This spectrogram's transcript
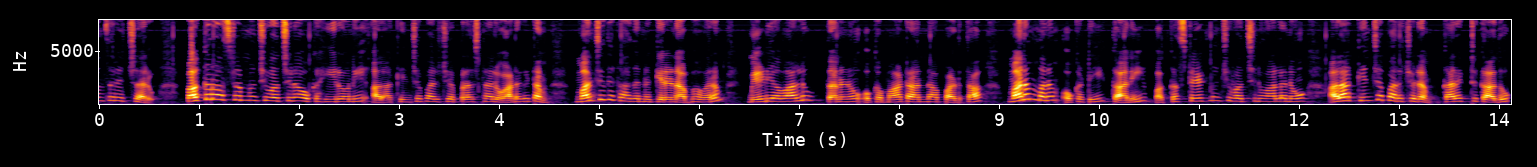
ఆన్సర్ ఇచ్చారు. పక్క రాష్ట్రం నుంచి వచ్చిన ఒక హీరోని అలా కించపరిచే ప్రశ్నలు అడగటం మంచిది కాదన్న కిరణ్ అబ్బవరం మీడియా వాళ్ళు తనను ఒక మాట అన్నా పడతా మనం మనం ఒకటి కానీ పక్క స్టేట్ నుంచి వచ్చిన వాళ్ళను అలా కించపరచడం కరెక్ట్ కాదు.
